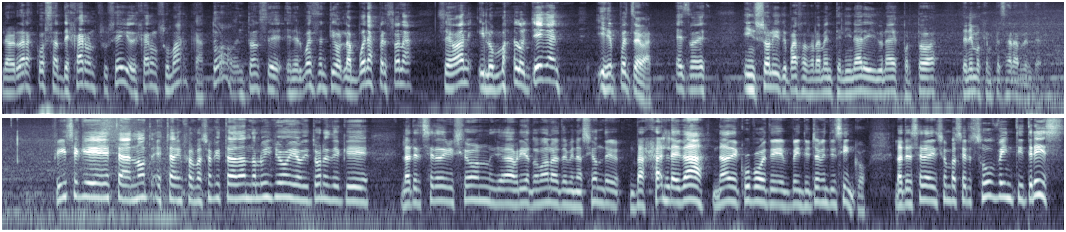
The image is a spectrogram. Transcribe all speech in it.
la verdad las cosas dejaron su sello, dejaron su marca, todo. Entonces, en el buen sentido, las buenas personas se van y los malos llegan y después se van. Eso es insólito y pasa solamente en Linares y de una vez por todas tenemos que empezar a aprender. Fíjese que esta nota, esta información que está dando Luis yo y auditores de que la tercera división ya habría tomado la determinación de bajar la edad, nada de cupo de 23-25. La tercera división va a ser sub-23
